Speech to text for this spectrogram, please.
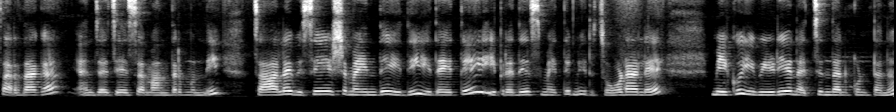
సరదాగా ఎంజాయ్ చేసాము అందరి చాలా విశేషమైందే ఇది. ఇదైతే ఈ ప్రదేశం అయితే మీరు చూడాలే. మీకు ఈ వీడియో నచ్చింది అనుకుంటాను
